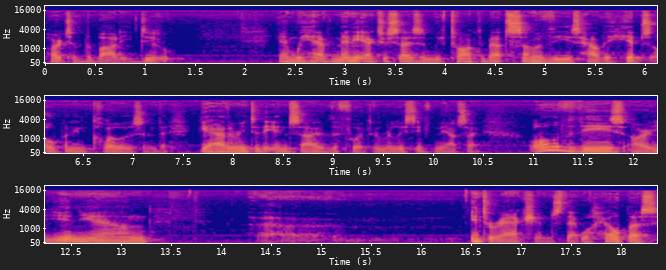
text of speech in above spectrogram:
parts of the body do. And we have many exercises, and we've talked about some of these how the hips open and close, and the gathering to the inside of the foot and releasing from the outside. All of these are yin yang uh, interactions that will help us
